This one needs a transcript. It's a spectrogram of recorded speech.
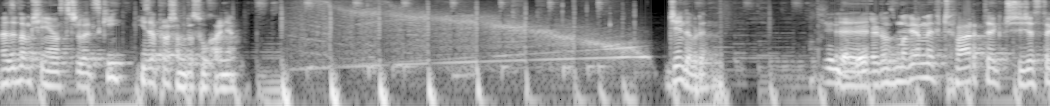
Nazywam się Jan Strzelecki i zapraszam do słuchania. Dzień dobry. Dzień dobry. E, rozmawiamy w czwartek 30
